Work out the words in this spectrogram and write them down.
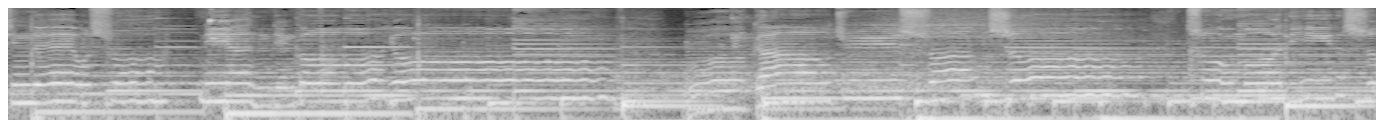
请对我说你恩典够我用我高举双手触摸你的手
